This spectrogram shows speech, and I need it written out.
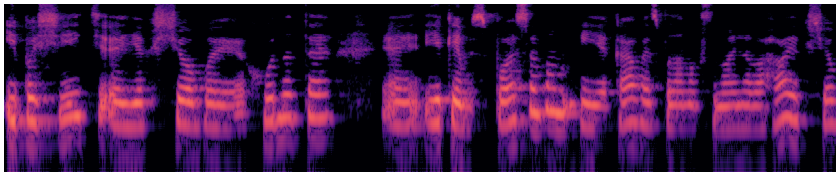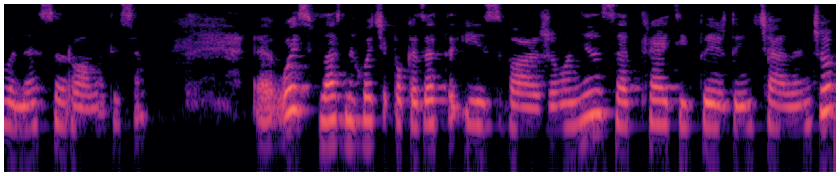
І пишіть, е, якщо ви худнете, яким способом і яка у вас була максимальна вага, якщо ви не соромитеся. Е, ось, власне, хочу показати і зважування за третій тиждень челенджу.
